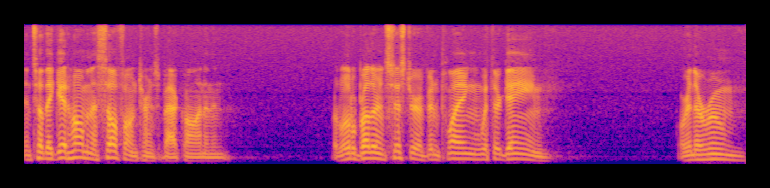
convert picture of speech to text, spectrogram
Until they get home and the cell phone turns back on, and then the little brother and sister have been playing with their game or in their room,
